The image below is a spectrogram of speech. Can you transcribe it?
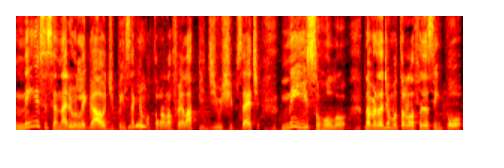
nem esse cenário legal de pensar que a Motorola foi lá pedir o chipset, nem isso rolou. Na verdade, a Motorola fez assim, pô,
